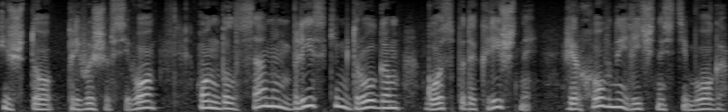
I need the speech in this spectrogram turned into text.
и что превыше всего, он был самым близким другом Господа Кришны, верховной личности Бога.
